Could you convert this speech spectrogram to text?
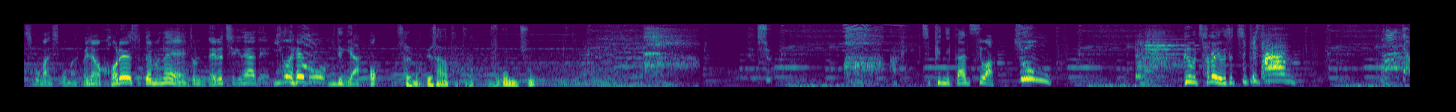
15만 15만. 왜냐면 거래수 때문에 좀 내려치긴 해야 돼. 이거 해도 이득이야. 어 설마. 왜 하나 더 뜨나? 무공중? 하, 슛 아, 까비. 찝히니까 시왁 중 그러면 차라리 여기서 찝히상 맞아.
